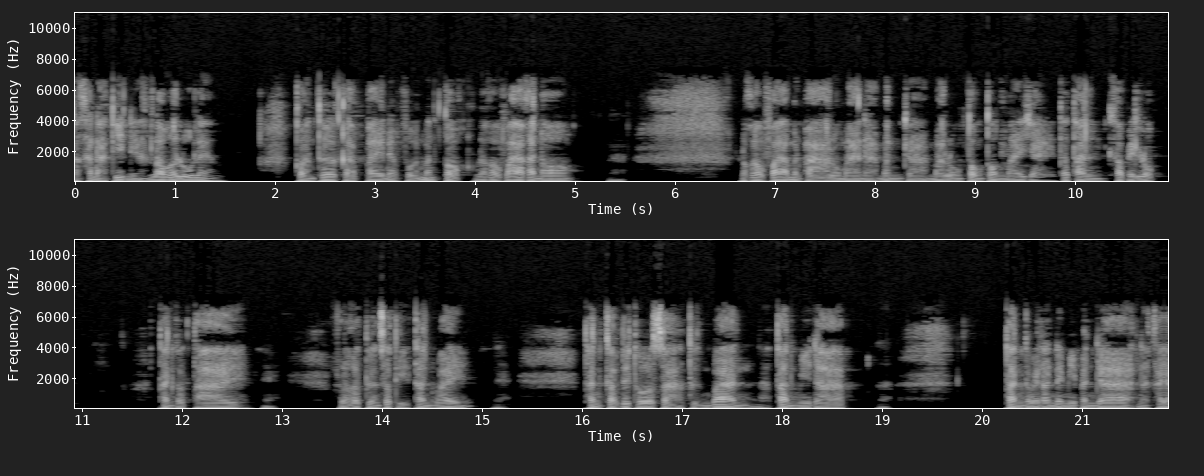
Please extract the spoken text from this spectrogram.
แต่ขณะที่เนี้ยเราก็รู้แล้ว ก่อนเธอกลับไปเนี่ยฝนมันตกแล้วก็ฟ้ากระนอง แล้วก็ฟ้ามันผ่าลงมาเนี่ยมันจะมาลงตรงต้นไม้ใหญ่ ถ้าท่านเข้าไปหลบ ท่านก็ตาย เราก็เตือนสติท่านไว้ท่านกลับด้วยโทรศัพท์ถึงบ้าน ท่านมีดาบ ท่านก็ไม่ทันได้มีปัญญานะใคร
